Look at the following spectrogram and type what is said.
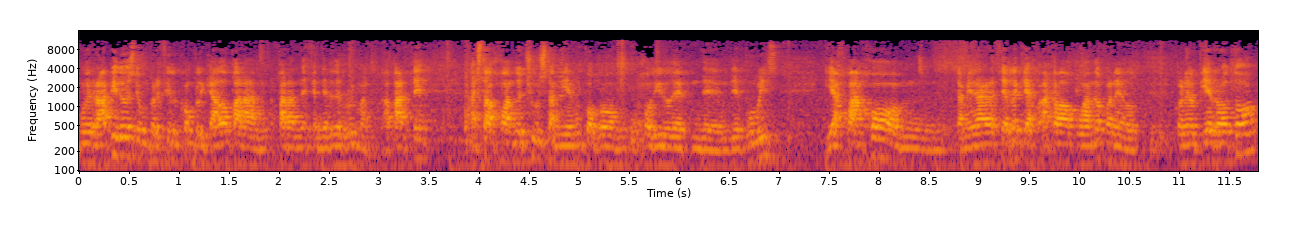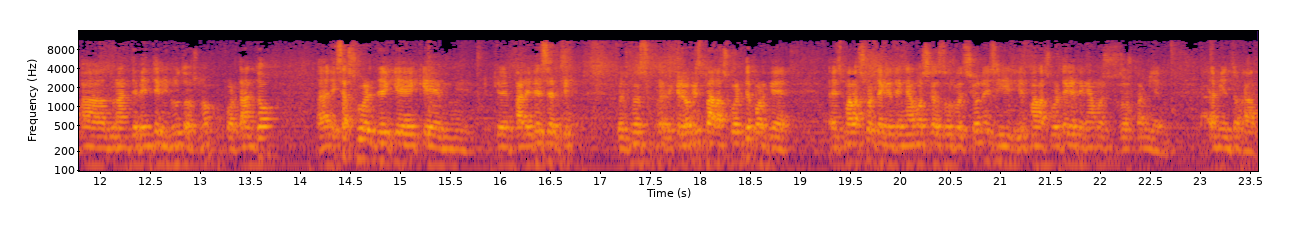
muy rápidos, de un perfil complicado para, para defender de Ruiman. Aparte, ha estado jugando Chus también un poco jodido de, de, de pubis y a Juanjo mm, también agradecerle que ha acabado jugando con el, con el pie roto uh, durante 20 minutos, ¿no? Por tanto, uh, esa suerte que, que, que, parece ser que, pues no creo que es mala suerte porque es mala suerte que tengamos esas dos lesiones y, es mala suerte que tengamos esos dos también, también tocados.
